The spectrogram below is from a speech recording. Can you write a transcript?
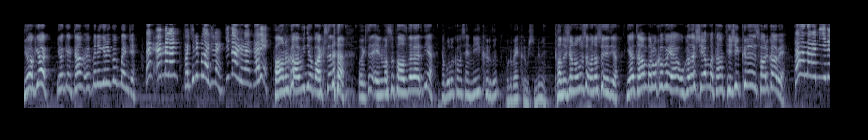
Yok yok yok yok tamam öpmene gerek yok bence. Lan önme lan fakirlik bulaştıran git lan şuradan hadi. Faruk abi diyor baksana. baksana elması fazla verdi ya. Ya balo kafa sen neyi kırdın? Bunu ben kırmıştım değil mi? Kanışan olursa bana söyle diyor. Ya tamam balo kafa ya o kadar şey yapma tamam teşekkür ederiz Faruk abi. Tamam lan hadi gidin lan.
